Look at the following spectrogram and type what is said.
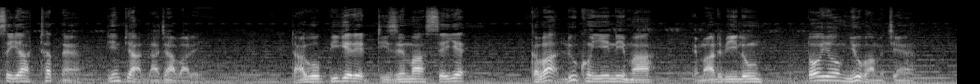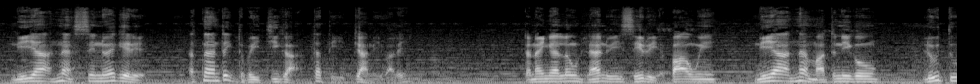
စိတ်အားထက်သန်ပြင်းပြလာကြပါတယ်။ဒါကိုပြီးခဲ့တဲ့ဒီဇင်ဘာ10ရက်ကမ္ဘာလူခွင့်ရေးနေ့မှာမြန်မာတပြည်လုံးတောရောမြို့ပါမကျန်နေရအနှံ့ဆင်နွှဲခဲ့တဲ့အတန်တိတ်တပိတ်ကြီးကတက်တည်ပြနေပါလေ။တနိုင်ငံလုံးလမ်းတွေဈေးတွေအပါအဝင် နေရအနှံ့မှာတနေကုန်လူသူ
